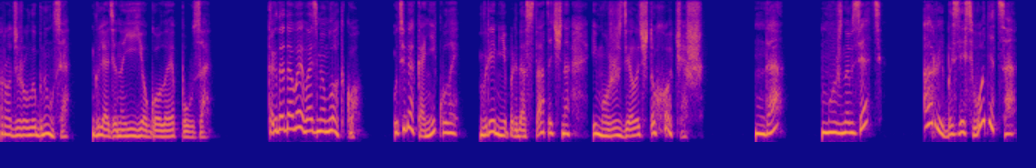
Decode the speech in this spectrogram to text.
Роджер улыбнулся, глядя на её голое пузо. «Тогда давай возьмём лодку. У тебя каникулы, Времени предостаточно, и можешь делать, что хочешь». «Да? Можно взять? А рыба здесь водится?»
